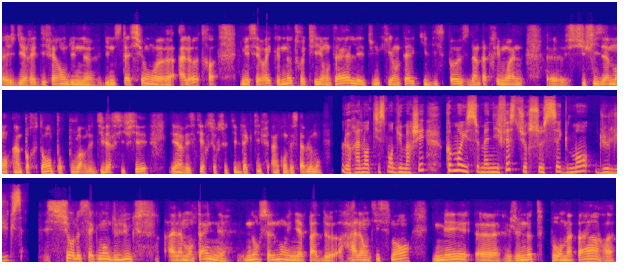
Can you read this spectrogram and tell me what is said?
je dirais, différent d'une d'une station à l'autre. Mais c'est vrai que notre clientèle est une clientèle qui dispose d'un patrimoine suffisamment important pour pouvoir le diversifier et investir sur ce type d'actifs incontestablement. Le ralentissement du marché, comment il se manifeste sur ce segment du luxe sur le segment du luxe à la montagne, non seulement il n'y a pas de ralentissement, mais euh, je note pour ma part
